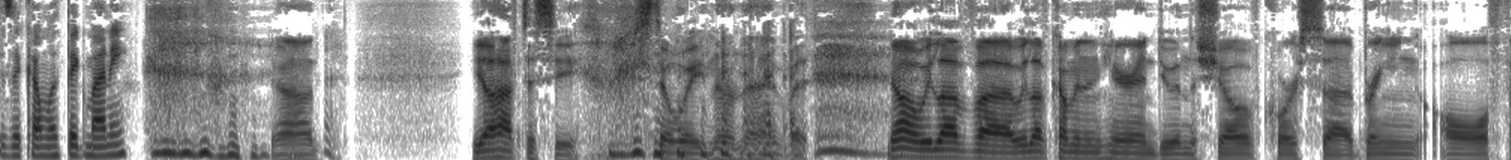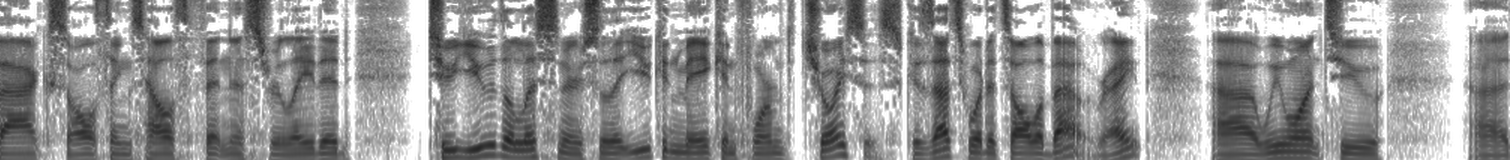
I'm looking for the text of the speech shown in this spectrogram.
Does it come with big money? Yeah, you'll have to see. Still waiting on that, but no, we love uh, we love coming in here and doing the show. Of course, uh, bringing all facts, all things health, fitness related to you, the listener, so that you can make informed choices. Because that's what it's all about, right? Uh, we want to. Uh,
